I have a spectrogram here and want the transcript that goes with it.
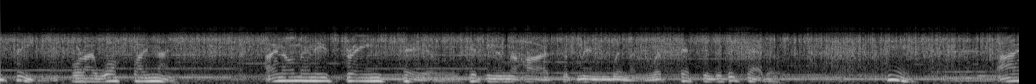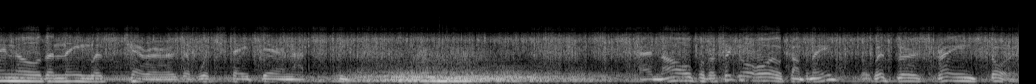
Many things, for I walk by night. I know many strange tales hidden in the hearts of men and women who have stepped into the shadows. Yes, I know the nameless terrors of which they dare not speak. And now for the Signal Oil Company, The Whistler's strange story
